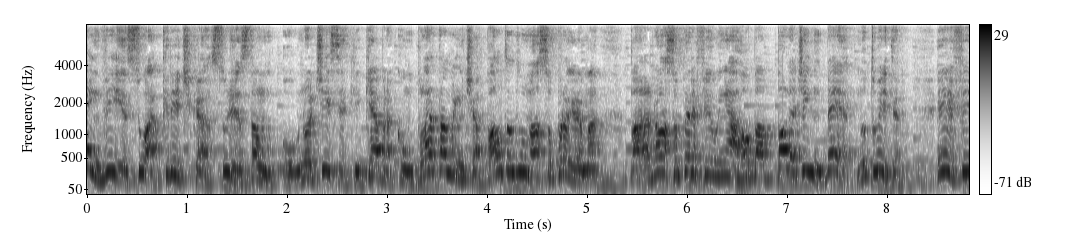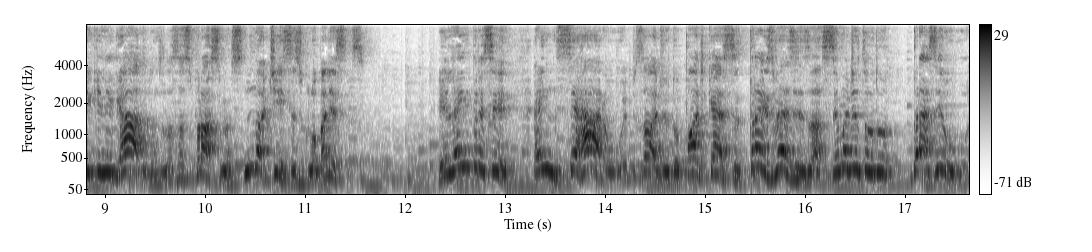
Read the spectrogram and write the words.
Envie sua crítica, sugestão ou notícia que quebra completamente a pauta do nosso programa para nosso perfil em boletimb no Twitter. E fique ligado nas nossas próximas notícias globalistas. E lembre-se, encerrar o episódio do podcast três vezes acima de tudo, Brasil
